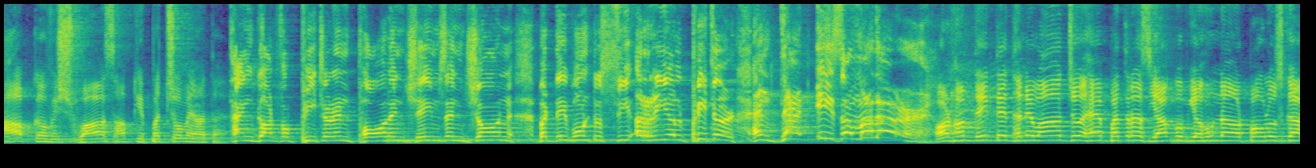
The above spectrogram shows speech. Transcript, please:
आपका विश्वास आपके बच्चों में आता है Thank God for Peter and Paul and James and John, but they want to see a real Peter, and that is a mother. और हम देखते हैं धन्यवाद जो है पतरस याकूब यहुन्ना और पौलुस का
